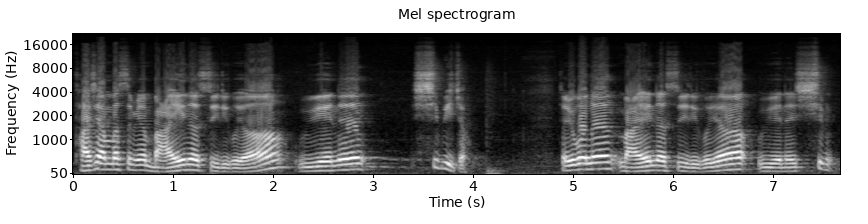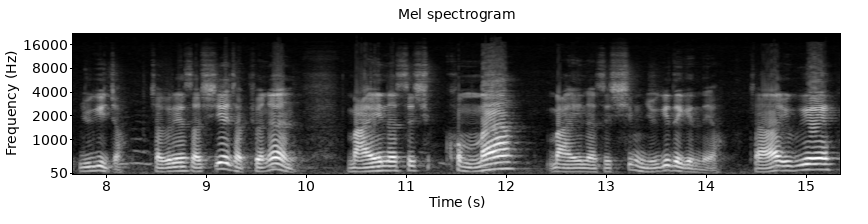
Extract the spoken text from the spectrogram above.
다시 한번 쓰면 마이너스 1이고요. 위에는 10이죠. 자, 요거는 마이너스 1이고요. 위에는 16이죠. 자, 그래서 C의 좌표는 마이너스 10, 마이너스 16이 되겠네요. 자, 이게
